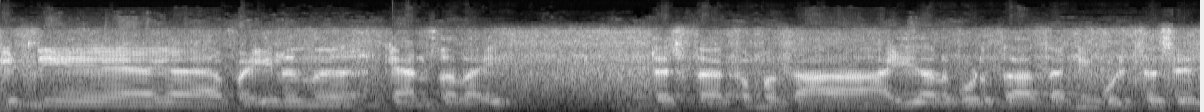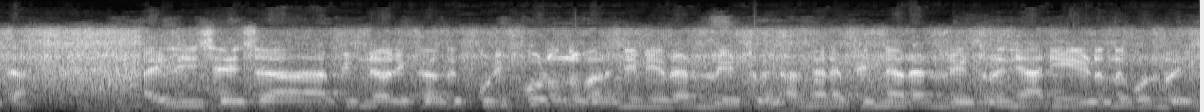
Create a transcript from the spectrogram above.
കിഡ്നി ഫൈലിൽ നിന്ന് ക്യാൻസലായി. ടെസ്റ്റ് ആക്കുമ്പോൾ ആ അയാൾ കൊടുത്ത ആ തണ്ണി കുടിച്ച ശേഷം. അതിന് ശേഷം പിന്നെ ഒരിക്കൽ അത് കുടിക്കണമെന്ന് പറഞ്ഞു രണ്ട് ലിറ്റർ. അങ്ങനെ പിന്നെ രണ്ട് ലിറ്റർ ഞാൻ ഏടുന്ന് കൊണ്ടുപോയി.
